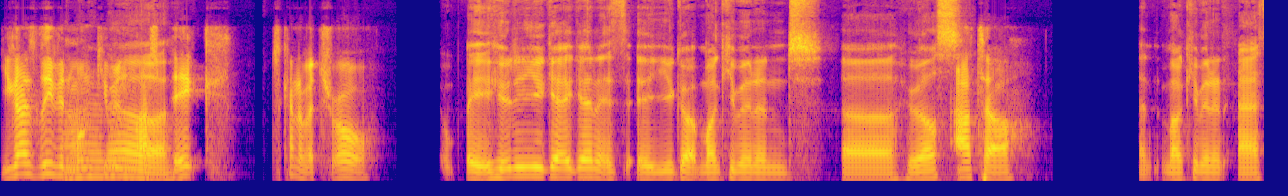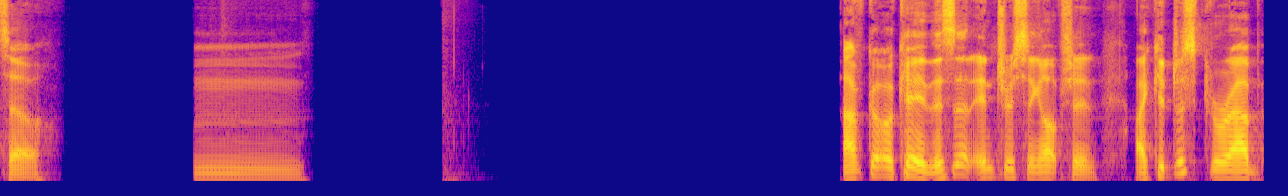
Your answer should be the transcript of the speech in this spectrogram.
You guys leaving I Monkey don't Moon last pick? It's kind of a troll. Wait, who do you get again? It's, uh, you got Monkey Moon and uh, who else? Atal. and Monkey Moon and Atto. Hmm. I've got okay. This is an interesting option. I could just grab.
